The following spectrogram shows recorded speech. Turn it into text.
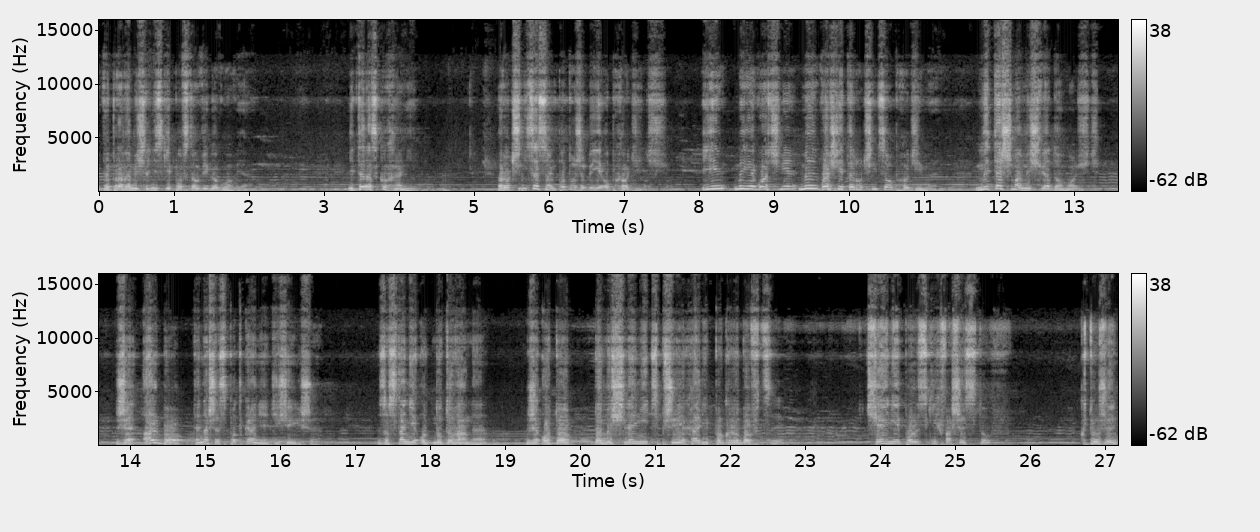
wyprawy myślenickiej powstał w jego głowie. I teraz, kochani, rocznice są po to, żeby je obchodzić. I my je właśnie, my właśnie te rocznice obchodzimy. My też mamy świadomość, że albo te nasze spotkanie dzisiejsze zostanie odnotowane, że oto do Myślenic przyjechali pogrobowcy, cienie polskich faszystów, którzy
